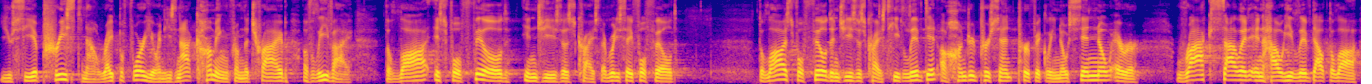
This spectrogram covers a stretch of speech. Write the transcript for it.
You see a priest now right before you, and he's not coming from the tribe of Levi. The law is fulfilled in Jesus Christ. Everybody say fulfilled. The law is fulfilled in Jesus Christ. He lived it 100% perfectly, no sin, no error. Rock solid in how he lived out the law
